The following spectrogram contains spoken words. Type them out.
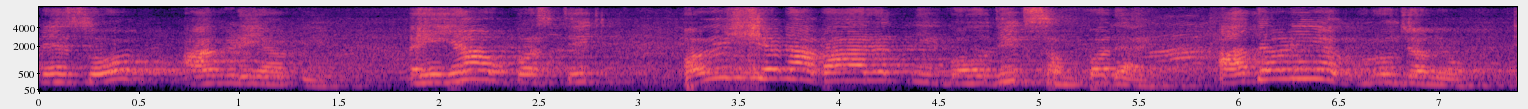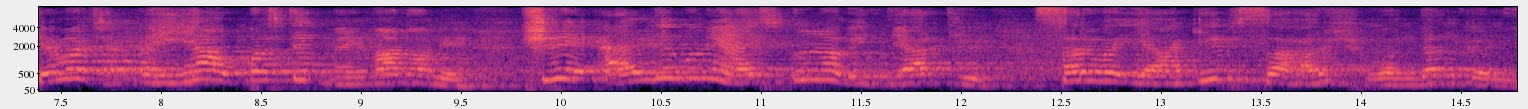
મને સો આંગળી આપી. અહીંયા ઉપસ્થિત ભવિષ્યના ભારતની બૌદ્ધિક સંપદાએ આદરણીય ગુરુજનો તેમજ અહીંયા ઉપસ્થિત મહેમાનોને શ્રી એલડીમુની હાઈસ્કૂલના વિદ્યાર્થી સર્વ યાકીબ સહર્ષ વંદન કરું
